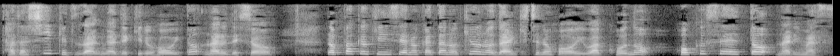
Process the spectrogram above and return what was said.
正しい決断ができる方位となるでしょう。六白金星の方の今日の大吉の方位は、この北西となります。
